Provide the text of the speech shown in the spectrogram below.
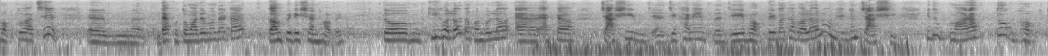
ভক্ত আছে। দেখো, তোমাদের মধ্যে একটা কম্পিটিশান হবে। তো কি হলো? তখন বলল একটা চাষি যেখানে যে ভক্তের কথা বলা হলো, উনি একজন চাষি। কিন্তু মারাত্মক ভক্ত।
